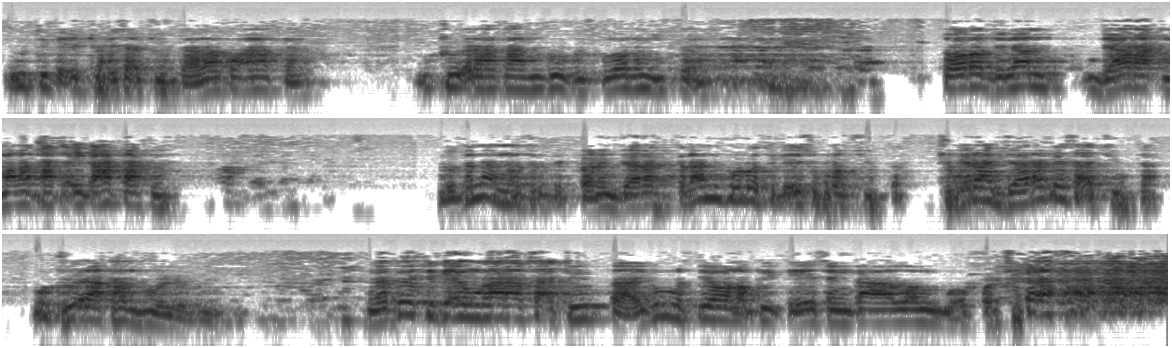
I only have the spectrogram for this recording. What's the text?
Itu tidak itu sak juta lah kok akeh. Itu ora kanggo Gus kula nang Cara jenengan jarak malah kata kata. Lu tenan maksudnya, bareng jarak tenan kulo tidak sepuluh juta. Kira jaraknya sak juta, udah akan dulu. Nggak tuh tiga ungkara sak juta, itu mesti orang piti sing kalong, bawa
